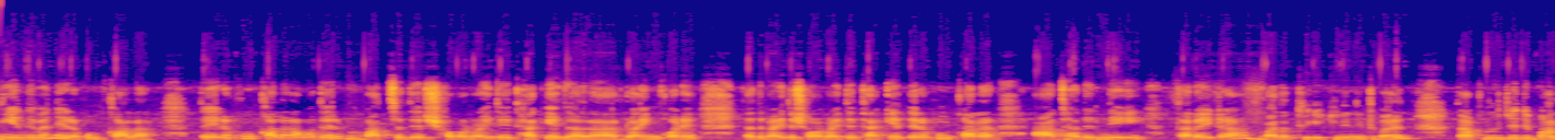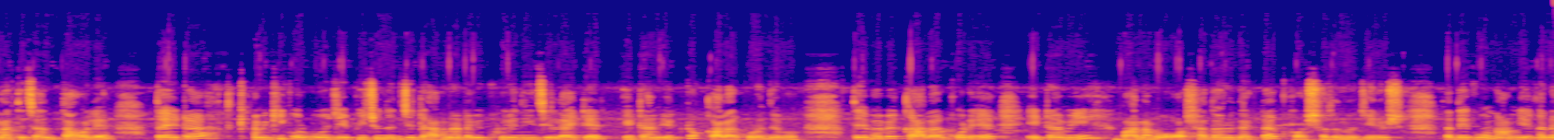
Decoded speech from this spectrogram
নিয়ে নেবেন এরকম কালার। তো এরকম কালার আমাদের বাচ্চাদের সবার বাড়িতেই থাকে, যারা ড্রয়িং করে, তাদের বাড়িতে সবার বাড়িতে থাকে। তো এরকম কালার আর যাদের নেই, তারা এটা বাজার থেকে কিনে নিতে পারেন। তা আপনারা যদি বানাতে চান তাহলে, তা এটা আমি কি করব, যে পিছনের যে ঢাকনাটা আমি খুলে নিয়েছি লাইটের, এটা আমি একটু কালার করে নেব। তো এভাবে কালার করে এটা আমি বানাবো অসাধারণ একটা ঘর সাজানোর জিনিস। তা দেখুন, আমি এখানে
